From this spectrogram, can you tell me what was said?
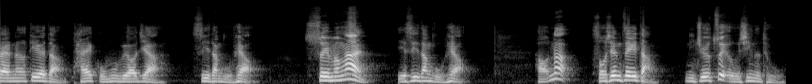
来呢，第二档台股目标价是一档股票，水门案也是一档股票。好，那首先这一档。你觉得最恶心的图？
